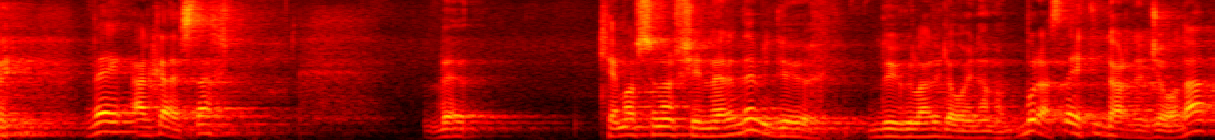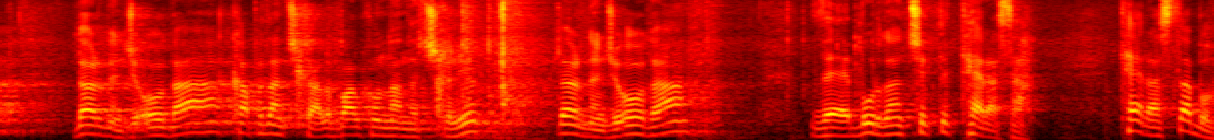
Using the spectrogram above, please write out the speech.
ve arkadaşlar ve Kemal Sunal filmlerinde mi diyor duygularıyla oynama. Burası da etti dördüncü oda. Dördüncü oda kapıdan çıkalı balkondan da çıkılıyor. Dördüncü oda ve buradan çıktık terasa. Teras da bu.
